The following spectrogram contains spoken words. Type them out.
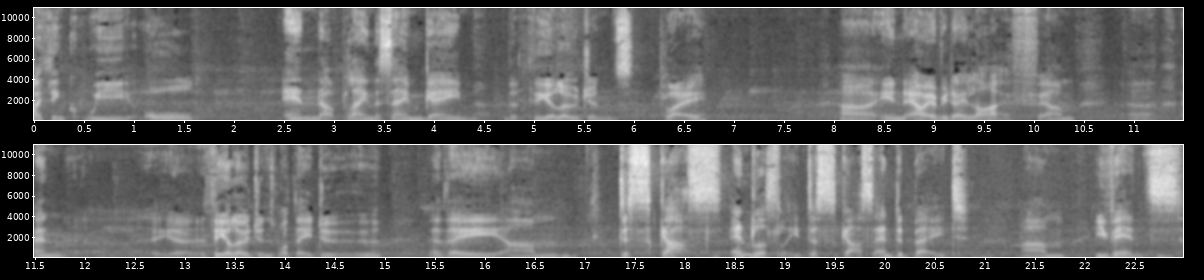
I think we all end up playing the same game that theologians play uh, in our everyday life. Um, uh, and uh, theologians, what they do, they um, discuss, endlessly discuss and debate um, events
